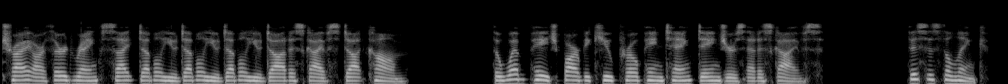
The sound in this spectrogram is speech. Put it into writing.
try our third-ranked site www.esquives.com. The web page Barbecue Propane Tank Dangers at Esquives. This is the link.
